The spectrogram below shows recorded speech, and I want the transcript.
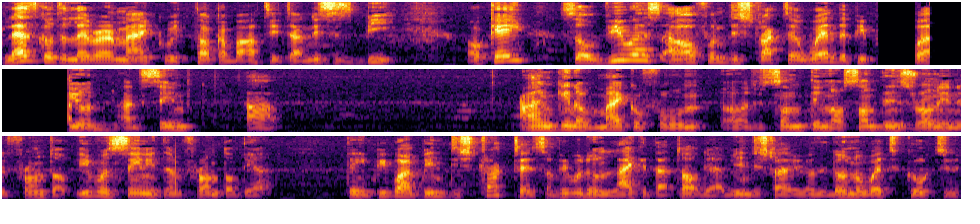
Let's go to level mic. We talk about it, and this is B. Okay, so viewers are often distracted when the people are on and seeing uh, hanging of microphone or something or something is running in front of even seeing it in front of their thing. People are being distracted. Some people don't like it at all. They are being distracted because they don't know where to go to.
